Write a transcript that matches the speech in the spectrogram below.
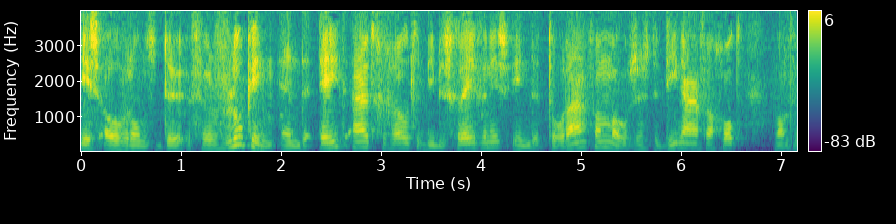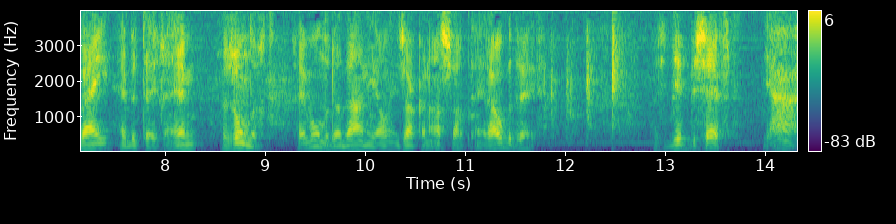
is over ons de vervloeking en de eed uitgegoten die beschreven is in de Torah van Mozes, de dienaar van God, want wij hebben tegen hem gezondigd. Geen wonder dat Daniel in zak en as zat en rouw bedreef. Als je dit beseft, ja,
